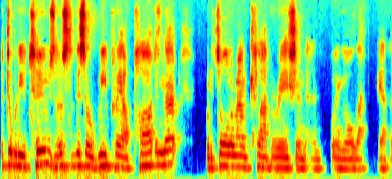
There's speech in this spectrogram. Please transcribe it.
the W2s, us, this will we play our part in that, but it's all around collaboration and pulling all that together.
